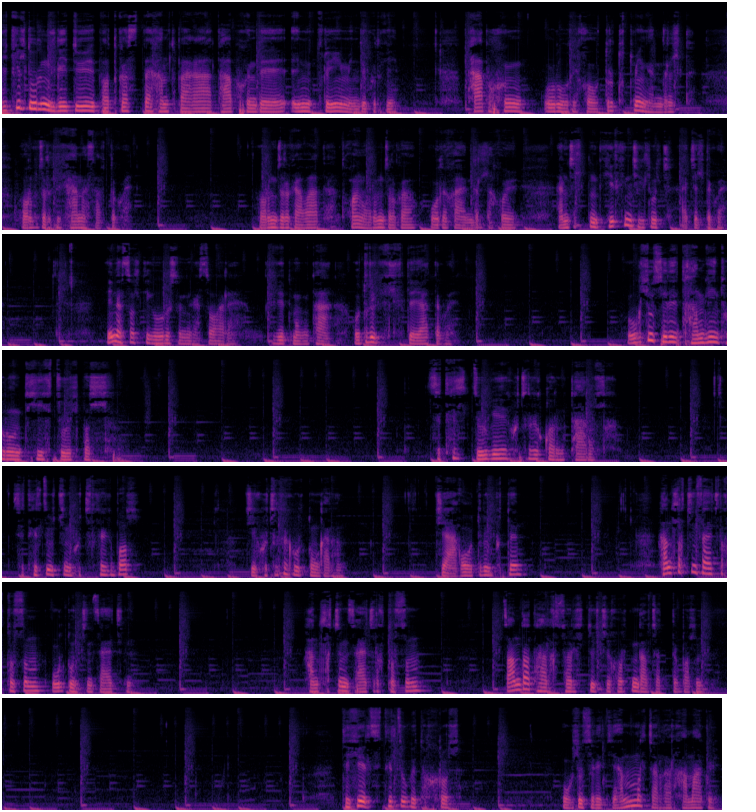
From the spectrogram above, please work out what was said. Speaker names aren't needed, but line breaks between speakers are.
Итгэл дүүрэн ирээдүй подкасттай хамт байгаа та бүхэндээ энэ өдрийн мэндийг хүргэе. Та бүхэн өөр өөрийнхөө өдөр тутмын амьдралд урам зориг хаанаас авдаг вэ? Урам зориг аваад тухайн урам зоригоо өөрийнхөө амьдрал ахуй амжилтанд хэрхэн чиглүүлж ажилдаг вэ? Энэ асуултыг өөрөөсөө нэг асуугаарай. Тэгээд мөн та өдрийг эхлэхдээ яадаг вэ? Өглөөс ирээд хамгийн түрүүнд хийх зүйл бол Сэтгэл зүргээ хүчрэг горимд тааруулах. Сэтгэл зүй чинь хүчрэг бол чи хүчрэг үр дүн гаргана. Чи агуу өдрийг бүтээн. Хандлага чинь сайжрах тусам үр дүн чинь сайжирна. Хандлага чинь сайжрах тусам замдаа таарах сорилтыг чи хурдан давж чаддаг болно. Тэгэхээр сэтгэл зүгээ тохируул өглөөс ирээд ямар заргаар хамаагүй.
